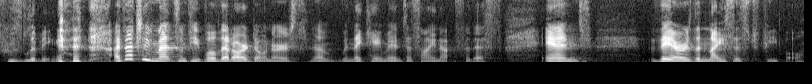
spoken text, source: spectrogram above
who's living. I've actually met some people that are donors um, when they came in to sign up for this. And they are the nicest people.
